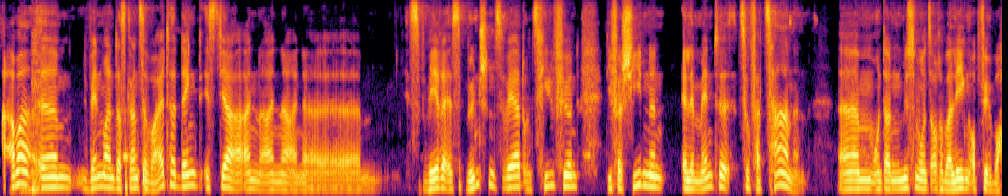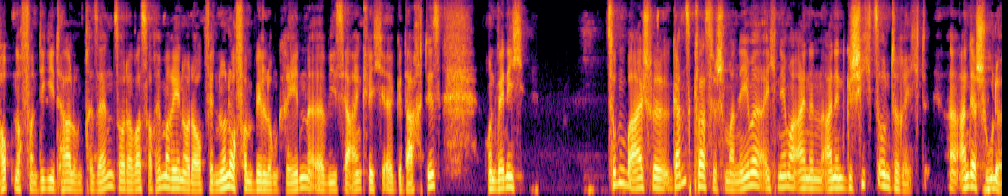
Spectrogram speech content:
Aber ähm, wenn man das Ganze weiterdenkt, ist ja eine, eine, eine äh, es wäre es wünschenswert und zielführend, die verschiedenen Elemente zu verzahnen. Ähm, und dann müssen wir uns auch überlegen, ob wir überhaupt noch von digital und Präsenz oder was auch immer reden oder ob wir nur noch von Bildung reden, äh, wie es ja eigentlich äh, gedacht ist. Und wenn ich zum Beispiel ganz klassisch mal nehme, ich nehme einen, einen Geschichtsunterricht äh, an der Schule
